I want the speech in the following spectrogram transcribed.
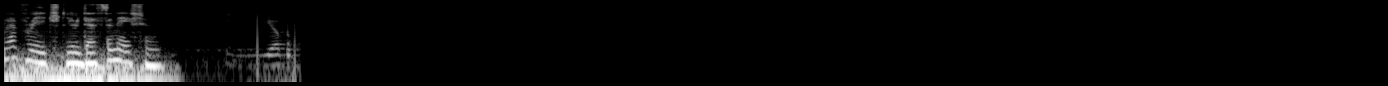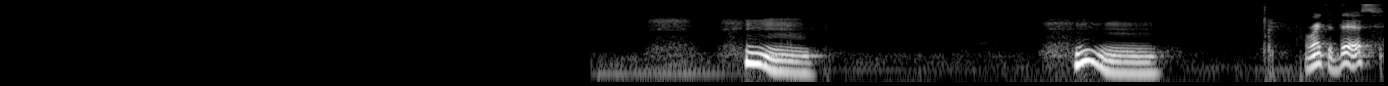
have reached your destination. Yep. Hmm. Hmm. I rented this,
